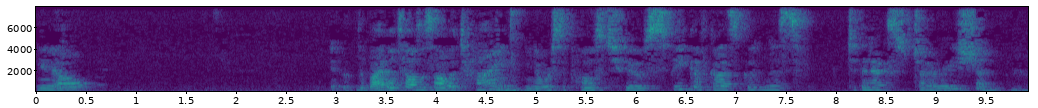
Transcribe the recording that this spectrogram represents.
you know the bible tells us all the time you know we're supposed to speak of god's goodness to the next generation mm-hmm.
